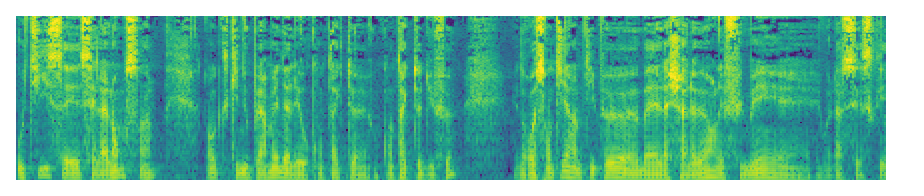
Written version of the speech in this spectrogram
outil, c'est la lance. hein. Donc, ce qui nous permet d'aller au contact au contact du feu et de ressentir un petit peu ben, la chaleur, les fumées. Et voilà, c'est ce qui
